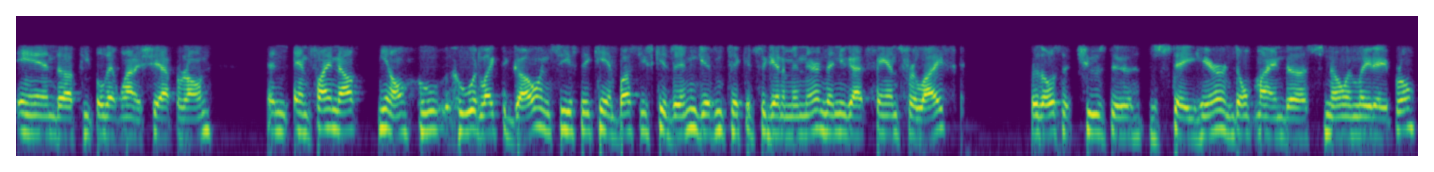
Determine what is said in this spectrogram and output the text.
and uh, people that want to chaperone and and find out, you know, who who would like to go and see if they can't bust these kids in and give them tickets to get them in there. And then you got fans for life for those that choose to, to stay here and don't mind uh, snow in late April.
